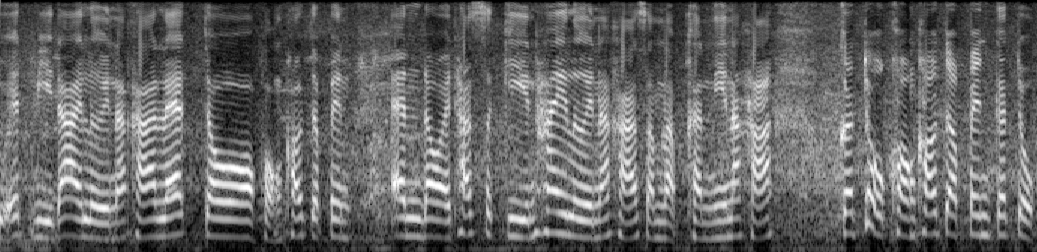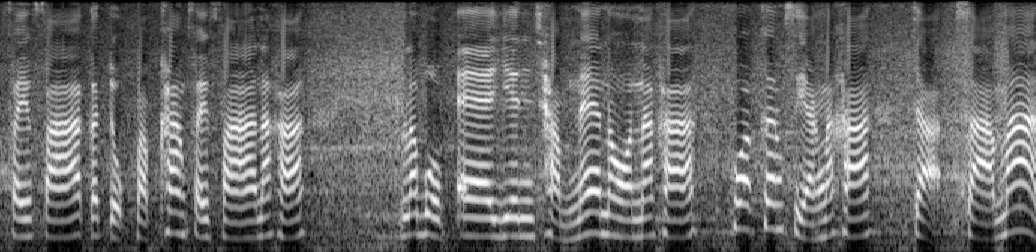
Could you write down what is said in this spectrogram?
USB ได้เลยนะคะ และจอของเขาจะเป็น Android Touch Screen ให้เลยนะคะสำหรับคันนี้นะคะ กระจกของเขาจะเป็นกระจกไฟฟ้า กระจกปรับข้างไฟฟ้านะคะ ระบบแอร์เย็นฉ่ำแน่นอนนะคะ พวกเครื่องเสียงนะคะ จะสามารถ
